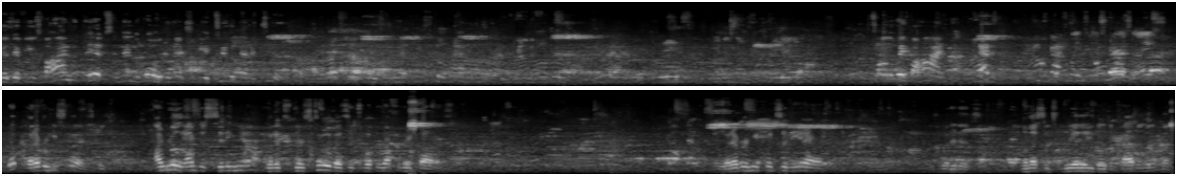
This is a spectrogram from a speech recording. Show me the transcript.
Because if he was behind with the hips and then the roll, then that should be a two and then a two. What I felt was he had, he still had him round over, through, we didn't have control It's all the way behind. That, he's got? Yep, whatever he scores. I really, I'm just sitting here. When it's there's two of us, it's what the referee calls. So whatever he puts in the air is what it is. Unless it's really there's a problem with it, but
